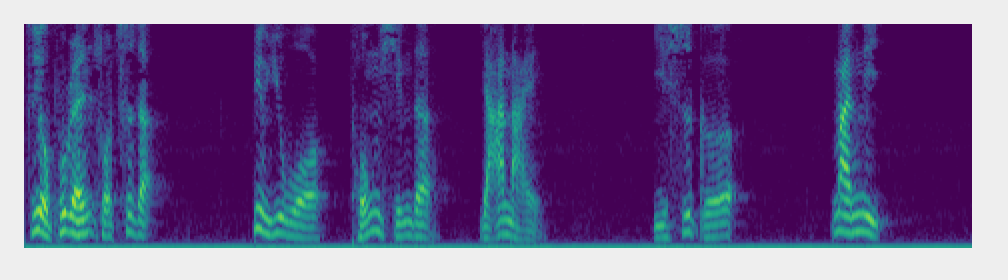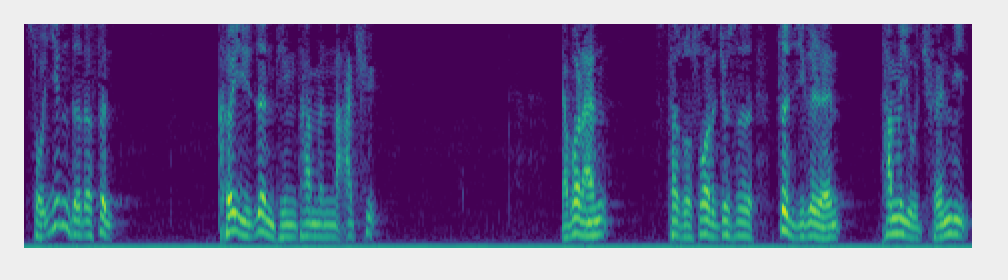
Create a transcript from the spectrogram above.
只有仆人所吃的，并与我同行的雅乃、以斯格、曼利所应得的份，可以任凭他们拿去。亚伯兰他所说的就是这几个人，他们有权利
